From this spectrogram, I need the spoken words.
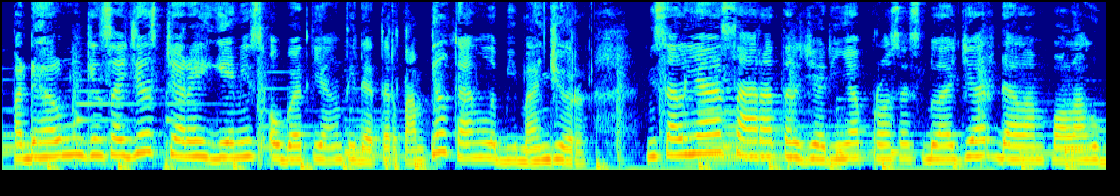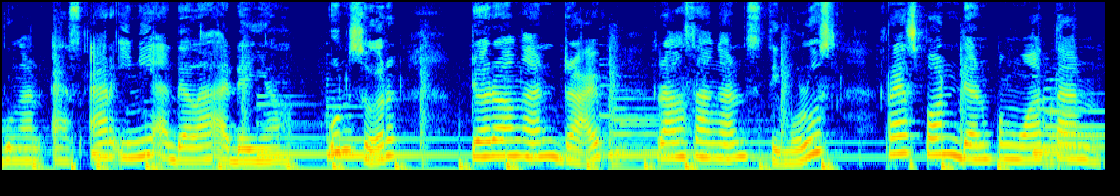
Padahal mungkin saja secara higienis obat yang tidak tertampilkan lebih manjur. Misalnya syarat terjadinya proses belajar dalam pola hubungan SR ini adalah adanya unsur dorongan drive, rangsangan stimulus, respon dan penguatan.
